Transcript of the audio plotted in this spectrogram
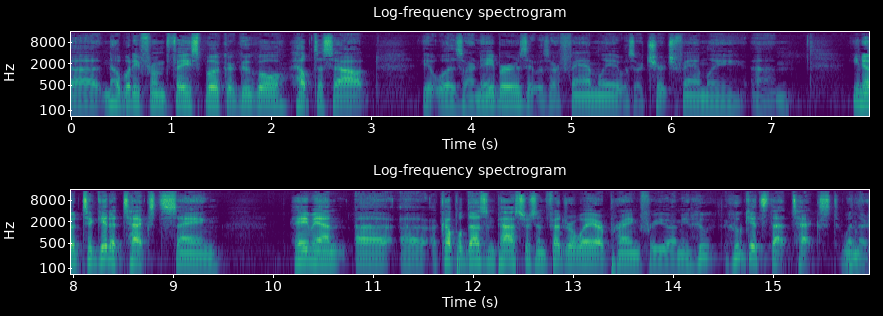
uh, nobody from facebook or google helped us out. It was our neighbors it was our family it was our church family um, you know to get a text saying hey man, uh, uh, a couple dozen pastors in Federal Way are praying for you. I mean, who who gets that text when they're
